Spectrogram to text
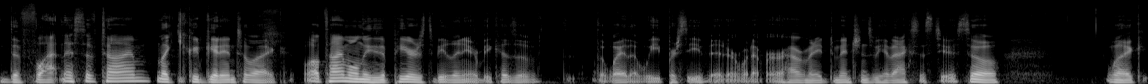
the flatness of time. Like you could get into like, well, time only appears to be linear because of the way that we perceive it or whatever, or however many dimensions we have access to. So like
